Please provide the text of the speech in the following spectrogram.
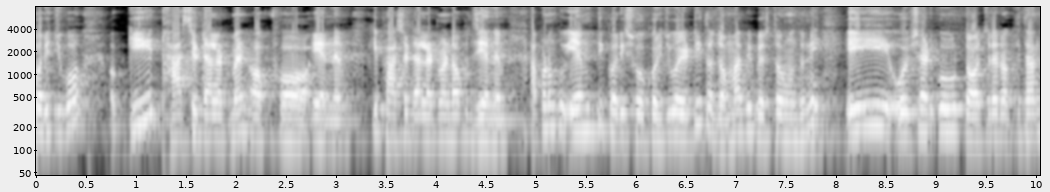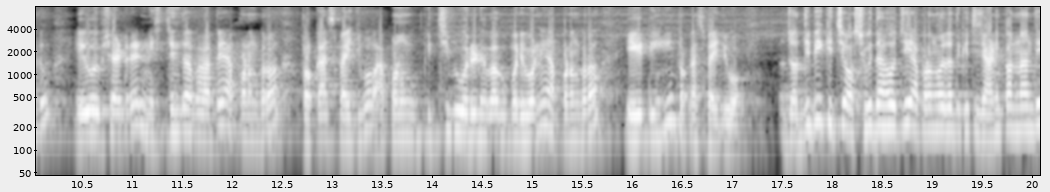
କରିଯିବ କି first seat allotment of ANM କି first seat allotment of GNM ଆପଣଙ୍କୁ ଏମିତି କରି ଶୋ କରିଯିବ ଏଇଟି ତ ଜମା ବି ବ୍ୟସ୍ତ ହୁଅନ୍ତୁନି ଏଇ ୱେବସାଇଟ୍କୁ ଟଚ୍ରେ ରଖିଥାନ୍ତୁ ଏଇ ୱେବସାଇଟ୍ରେ ନିଶ୍ଚିନ୍ତ ଭାବେ ଆପଣଙ୍କର ପ୍ରକାଶ ପାଇଯିବ ଆପଣଙ୍କୁ କିଛି ବି ୱରିଡ୍ ହେବାକୁ ପଡ଼ିବନି ଆପଣଙ୍କର ଏଇଟି ହିଁ ପ୍ରକାଶ ପାଇଯିବ ଯଦି ବି କିଛି ଅସୁବିଧା ହେଉଛି ଆପଣଙ୍କର ଯଦି କିଛି ଜାଣିପାରୁନାହାନ୍ତି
